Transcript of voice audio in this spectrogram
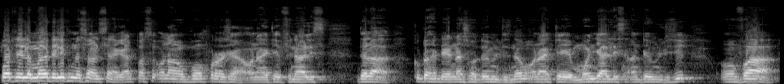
porter le maillot de l'équipe nationale Sénégal parce qu'on a un bon projet. On a été finaliste de la Coupe des Nations 2019 on a été mondialiste en 2018 on va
